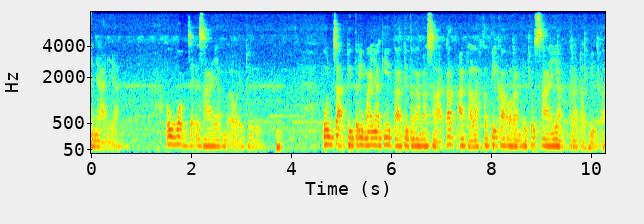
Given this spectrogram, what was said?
penyayang uang cek sayang bawa itu puncak diterimanya kita di tengah masyarakat adalah ketika orang itu sayang terhadap kita.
